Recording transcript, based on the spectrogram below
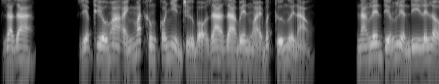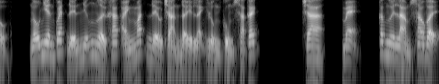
ra ra. Diệp Thiều Hoa ánh mắt không có nhìn trừ bỏ ra ra bên ngoài bất cứ người nào. Nàng lên tiếng liền đi lên lầu, ngẫu nhiên quét đến những người khác ánh mắt đều tràn đầy lạnh lùng cùng xa cách. Cha, mẹ, các ngươi làm sao vậy?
